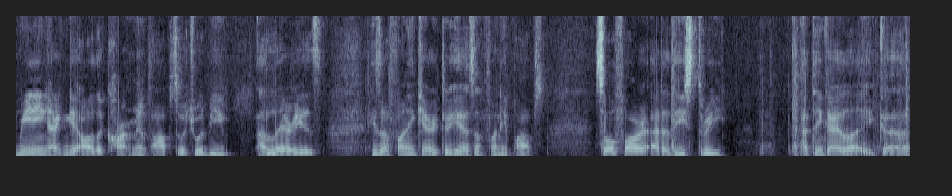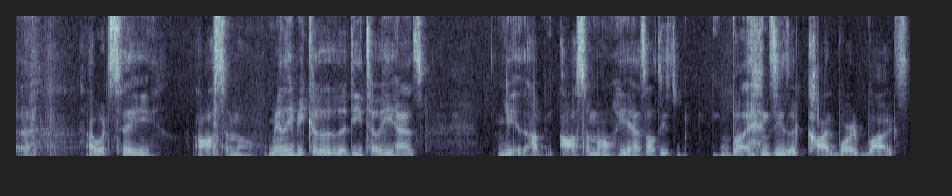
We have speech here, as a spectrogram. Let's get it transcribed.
meaning I can get all the Cartman pops, which would be hilarious. He's a funny character. He has some funny pops. So far, out of these three, I think I like. Uh, I would say AWESOM-O, mainly because of the detail he has. He, AWESOM-O, he has all these buttons. He's a cardboard box.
